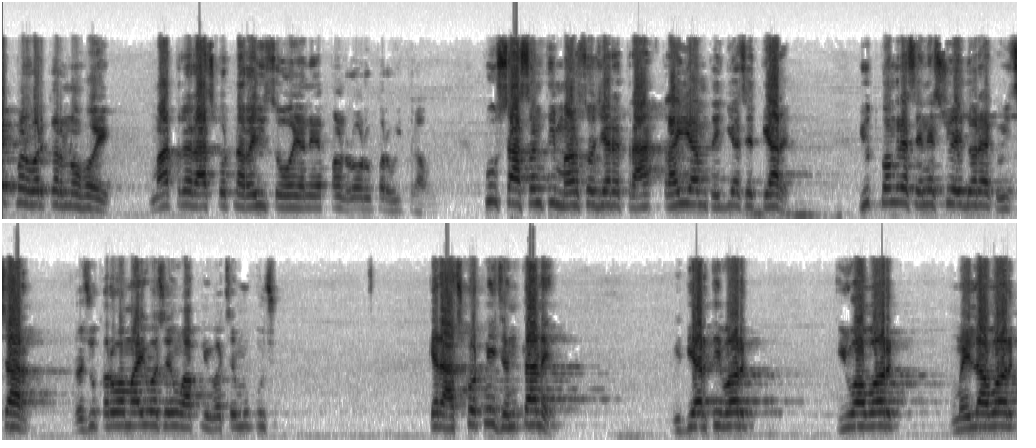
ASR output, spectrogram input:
એક પણ વર્કર ન હોય, માત્ર રાજકોટના રહીશો હોય અને પણ રોડ ઉપર ઉતરા હોય. કુશાસનથી માણસો જ્યારે ત્રા- ત્રાહિયામ થઈ ગયા છે ત્યારે યુથ કોંગ્રેસ એનએસયુઆઈ દ્વારા એક વિચાર રજૂ કરવામાં આવ્યો છે. હું આપની વચ્ચે મૂકું છું કે રાજકોટની જનતાને વિદ્યાર્થી વર્ગ, યુવા વર્ગ, મહિલા વર્ગ,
